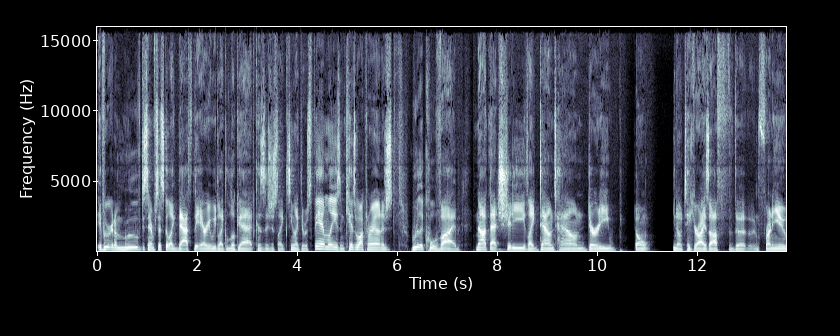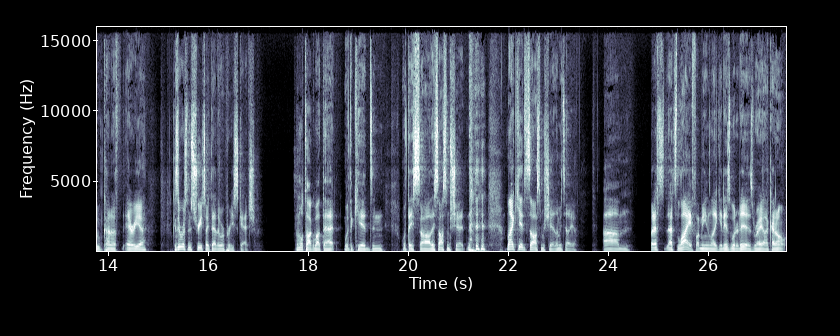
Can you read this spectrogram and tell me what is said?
if we were gonna move to San Francisco, like that's the area we'd like look at because it just like seemed like there was families and kids walking around. It's just really cool vibe. Not that shitty like downtown dirty. Don't you know take your eyes off the in front of you kind of area because there were some streets like that that were pretty sketch. And we'll talk about that with the kids and what they saw. They saw some shit. My kids saw some shit. Let me tell you. Um, but that's that's life. I mean, like it is what it is, right? Like I don't,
